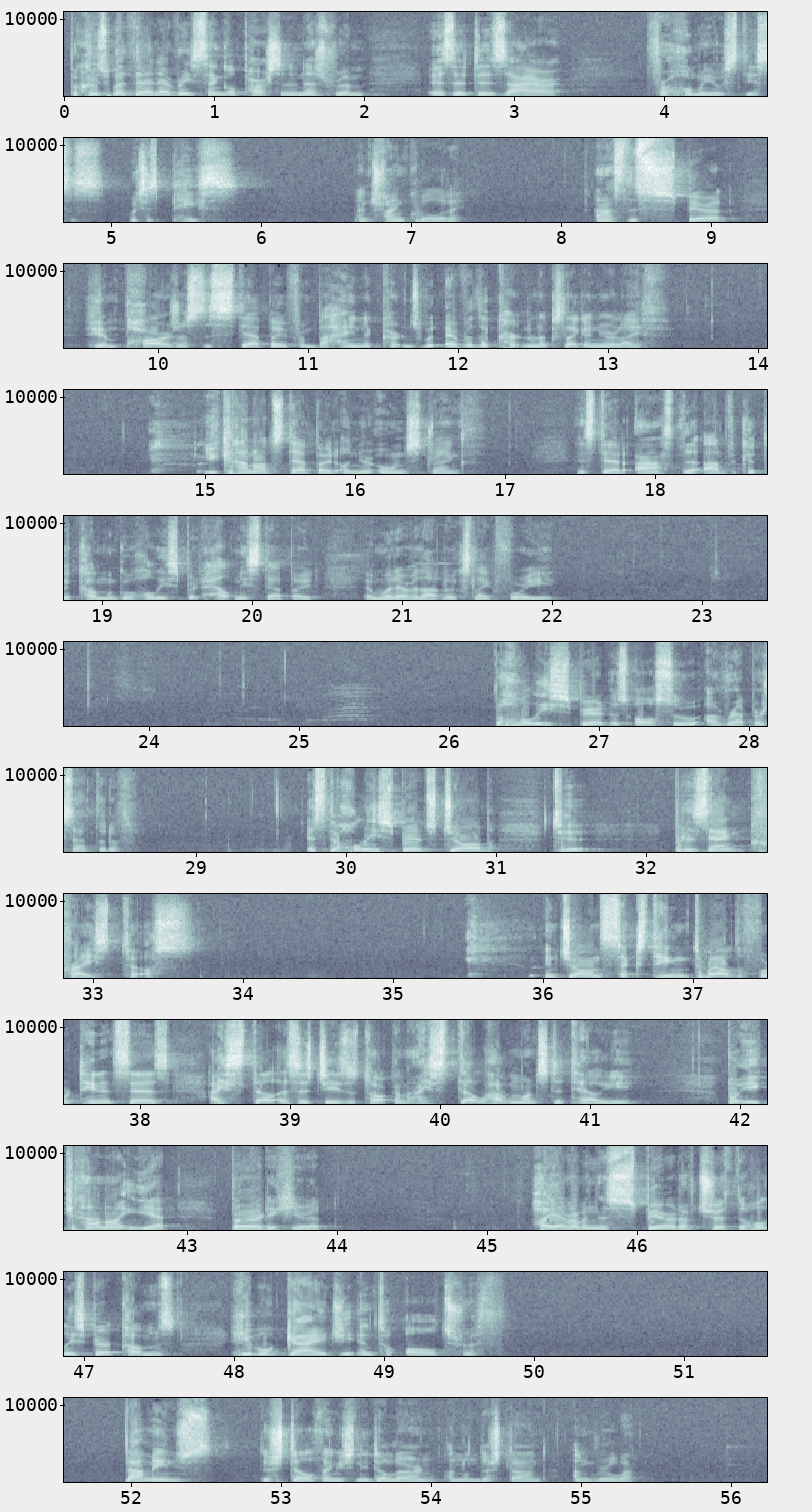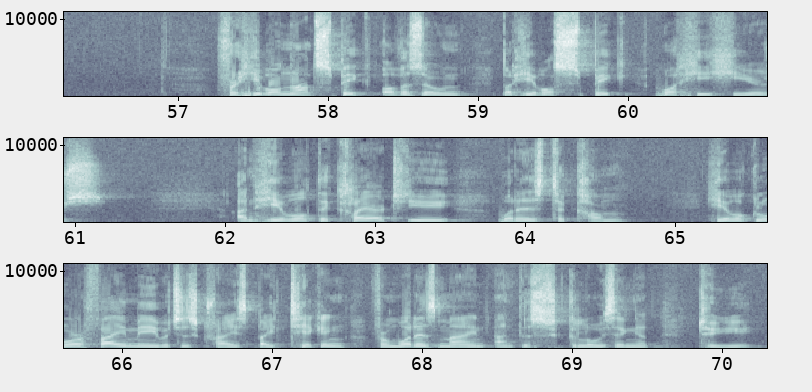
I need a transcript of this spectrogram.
Because within every single person in this room is a desire for homeostasis, which is peace and tranquility. And it's the Spirit who empowers us to step out from behind the curtains, whatever the curtain looks like in your life. You cannot step out on your own strength. Instead, ask the advocate to come and go, Holy Spirit, help me step out, and whatever that looks like for you. The Holy Spirit is also a representative. It's the Holy Spirit's job to present Christ to us. In John 16, 12 to 14, it says, I still, this is Jesus talking, I still have much to tell you, but you cannot yet bear to hear it. However, when the Spirit of truth, the Holy Spirit comes, he will guide you into all truth. That means there's still things you need to learn and understand and grow in. For he will not speak of his own, but he will speak what he hears, and he will declare to you what is to come he will glorify me, which is Christ, by taking from what is mine and disclosing it to you.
